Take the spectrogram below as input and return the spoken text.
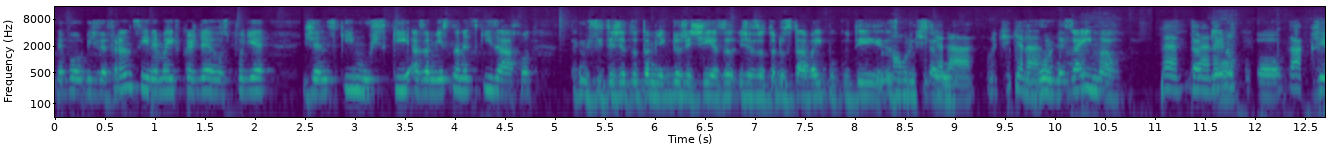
nebo když ve Francii nemají v každé hospodě ženský, mužský a zaměstnanecký záchod, tak myslíte, že to tam někdo řeší a že za to dostávají pokuty no, z Bruselu? Určitě ne, určitě ne. To nezajímá. Ne, tam ne, ne, jenom to, tak. že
